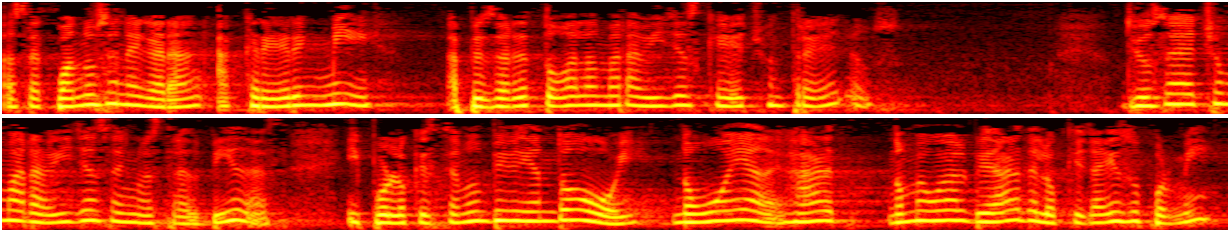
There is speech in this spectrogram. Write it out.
¿Hasta cuándo se negarán a creer en mí a pesar de todas las maravillas que he hecho entre ellos? Dios ha hecho maravillas en nuestras vidas y por lo que estemos viviendo hoy, no voy a dejar, no me voy a olvidar de lo que ya hizo por mí.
